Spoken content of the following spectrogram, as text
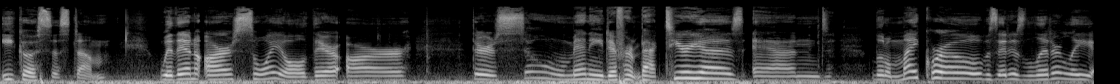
ecosystem. Within our soil, there are there's so many different bacterias and little microbes. It is literally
